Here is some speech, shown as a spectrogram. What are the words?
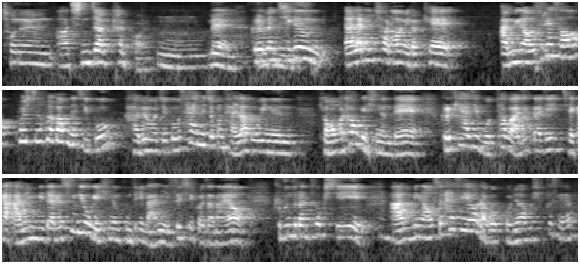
저는 아 진작 할 걸. 음. 네. 그러면 음. 지금 랄라님처럼 이렇게 아밍아웃을 해서 훨씬 홀가분해지고 가벼워지고 삶이 조금 달라 보이는 경험을 하고 계시는데 그렇게 하지 못하고 아직까지 제가 암입니다를 숨기고 계시는 분들이 많이 있으실 거잖아요. 그분들한테 혹시 아밍아웃을 하세요라고 권유하고 싶으세요?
